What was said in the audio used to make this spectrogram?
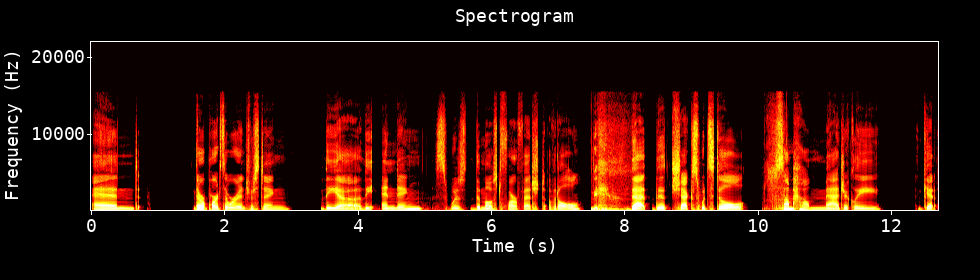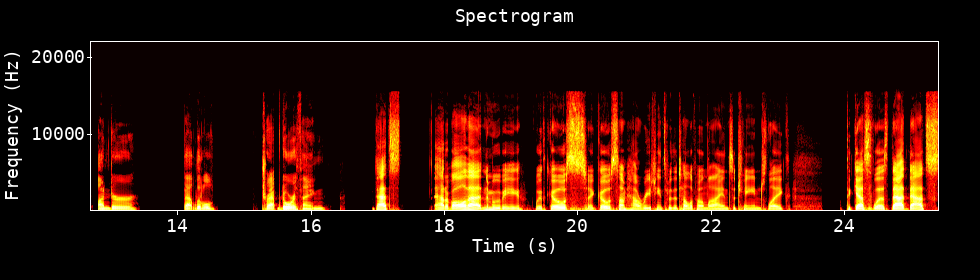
and there were parts that were interesting. The uh the ending was the most far fetched of it all. That the checks would still somehow magically get under that little trapdoor thing. That's out of all that in the movie with ghosts, like ghosts somehow reaching through the telephone lines to change like the guest list. That that's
